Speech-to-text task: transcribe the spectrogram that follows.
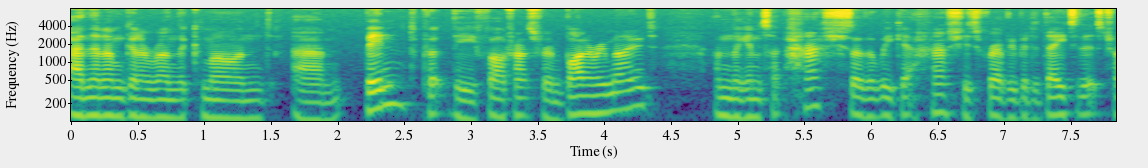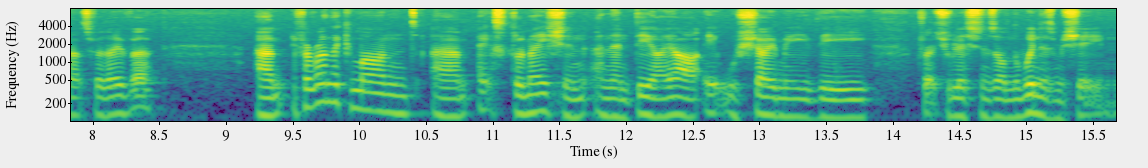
and then I'm going to run the command um, bin to put the file transfer in binary mode and then I'm going to type hash so that we get hashes for every bit of data that's transferred over. Um, if I run the command um, exclamation and then dir it will show me the directory listings on the Windows machine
